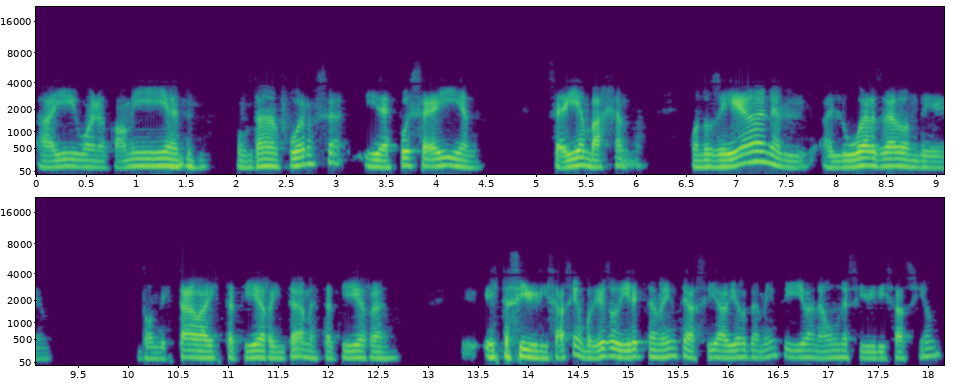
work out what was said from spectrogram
ahí, bueno, comían, juntaban fuerza y después seguían, seguían bajando. Cuando llegaban al, lugar ya donde, donde estaba esta tierra interna, esta tierra, esta civilización, porque eso directamente, así abiertamente, iban a una civilización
